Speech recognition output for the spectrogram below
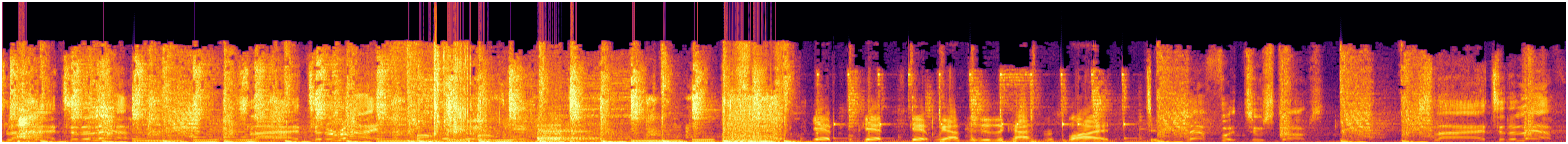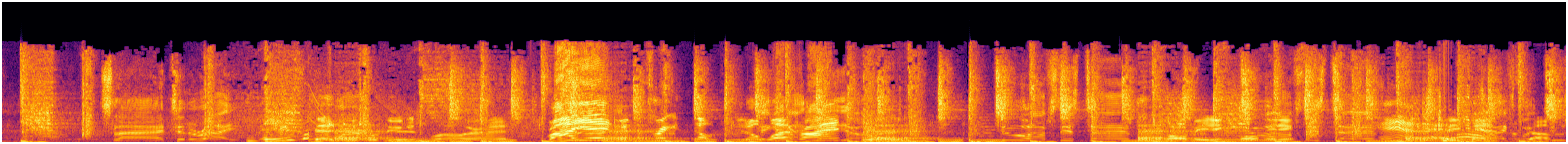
Slide to the left. Slide to the right. Skip, skip, skip. We have to do the Casper slide. Left foot, two stumps. Slide to the left. Slide to the right. Dead people do it as well, alright? Ryan, you freak! No, you know what, Ryan? Two hops this time. Call meeting, call meeting. hops. Can't. No, you can't. I'm dumb.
